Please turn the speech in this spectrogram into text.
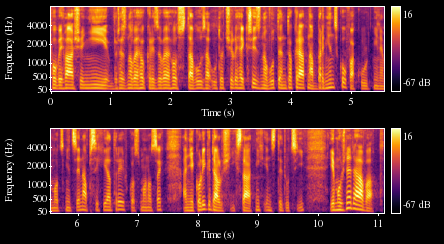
Po vyhlášení březnového krizového stavu zaútočili hekři znovu, tentokrát na Brněnskou fakultní nemocnici, na psychiatrii v Kosmonosech a několik dalších státních institucí. Je možné dávat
